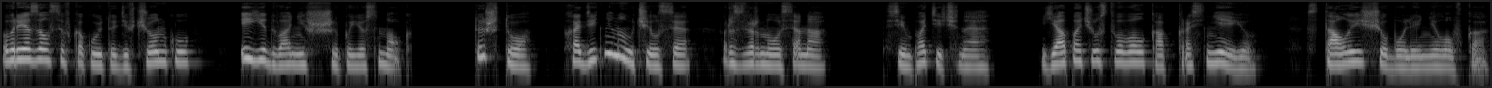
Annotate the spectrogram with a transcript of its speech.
врезался в какую-то девчонку и едва не сшиб ее с ног. «Ты что, ходить не научился?» — развернулась она. Симпатичная. Я почувствовал, как краснею. Стало еще более неловко.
